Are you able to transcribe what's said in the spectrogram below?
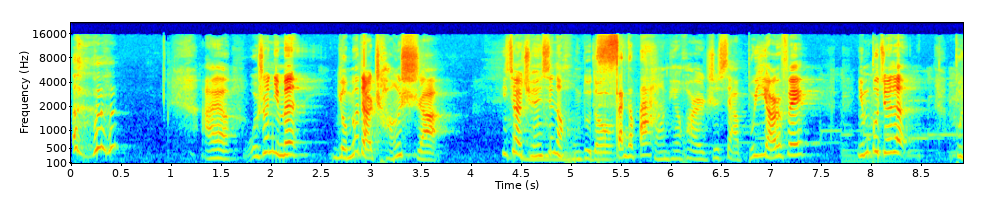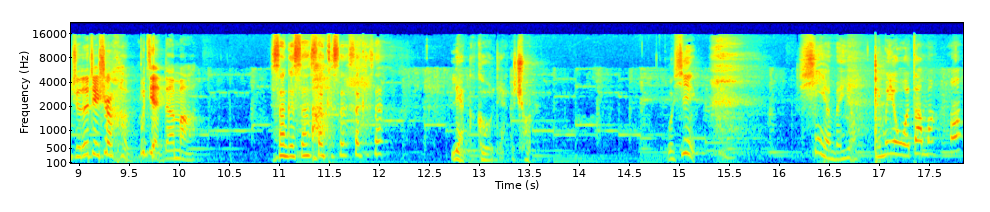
哎呀，我说你们有没有点常识啊？一件全新的红肚兜，三个八，光天化日之下不翼而飞，你们不觉得不觉得这事儿很不简单吗？三个三，三个三，三个三，两个勾，两个圈儿。我信，信也没用，你们有我大吗？啊！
